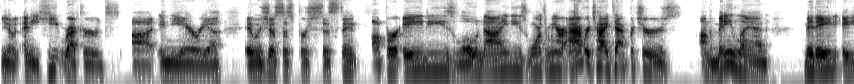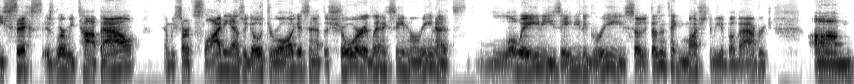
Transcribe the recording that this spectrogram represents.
you know, any heat records uh, in the area. It was just this persistent upper 80s, low 90s warmth. I mean, our average high temperatures on the mainland, mid 80, 86 is where we top out. And we start sliding as we go through August. And at the shore, Atlantic City Marina, it's low 80s, 80 degrees. So it doesn't take much to be above average. Um,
